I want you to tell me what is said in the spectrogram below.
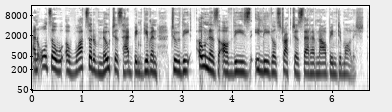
and also uh, what sort of notice had been given to the owners of these illegal structures that have now been demolished?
